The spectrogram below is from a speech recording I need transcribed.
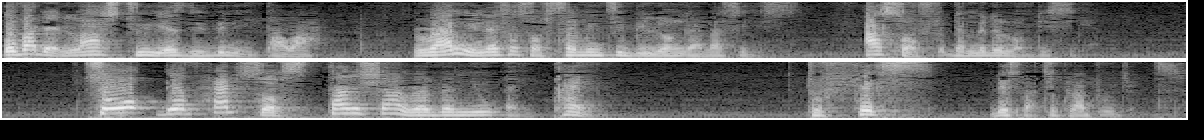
over the last two years they've been in power, ran in excess of 70 billion Ghana cedis as of the middle of this year. So they've had substantial revenue and time to fix this particular project.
